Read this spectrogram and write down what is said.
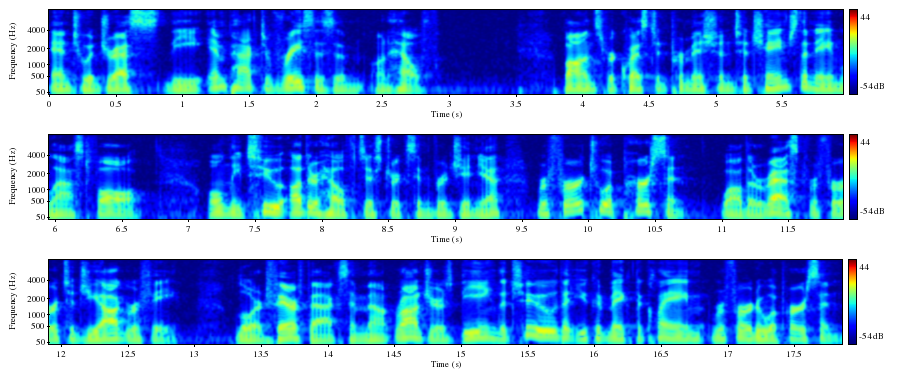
and to address the impact of racism on health. Bonds requested permission to change the name last fall. Only two other health districts in Virginia refer to a person, while the rest refer to geography. Lord Fairfax and Mount Rogers being the two that you could make the claim refer to a person.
